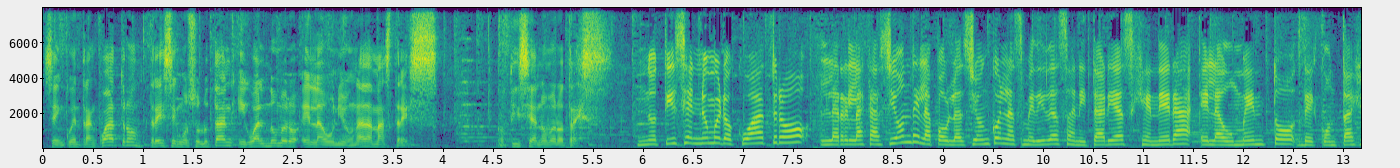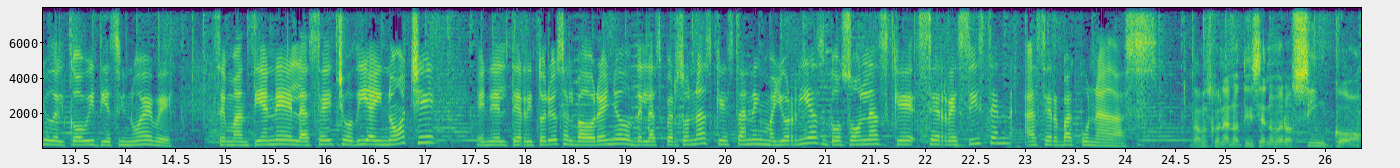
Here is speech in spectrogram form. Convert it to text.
se encuentran 4, 3 en Usulután, igual número en La Unión, nada más 3. Noticia número 3. Noticia número 4. La relajación de la población con las medidas sanitarias genera el aumento de contagio del COVID-19. Se mantiene el acecho día y noche en el territorio salvadoreño donde las personas que están en mayor riesgo son las que se resisten a ser vacunadas. Vamos con la noticia número 5.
